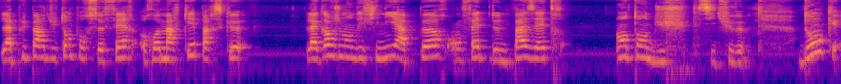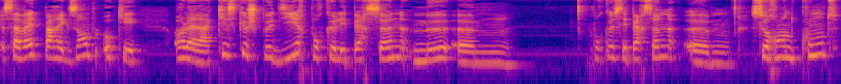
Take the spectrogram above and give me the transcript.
la plupart du temps pour se faire remarquer parce que la gorge non définie a peur en fait de ne pas être entendue, si tu veux. Donc ça va être par exemple, ok, oh là là, qu'est-ce que je peux dire pour que les personnes me... Euh, pour que ces personnes euh, se rendent compte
